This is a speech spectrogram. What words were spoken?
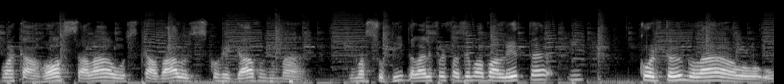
com a carroça lá, os cavalos escorregavam numa, numa subida lá, ele foi fazer uma valeta e cortando lá o,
